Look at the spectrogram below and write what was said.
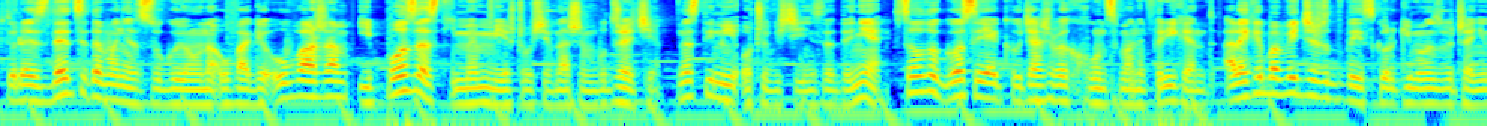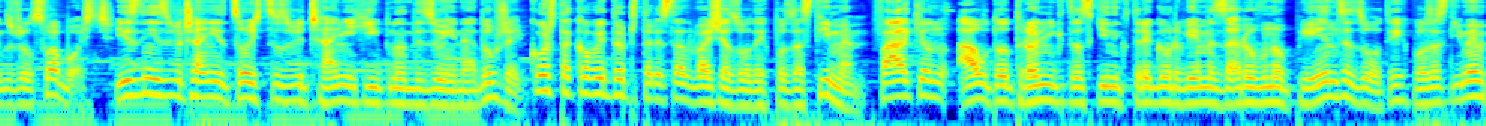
które zdecydowanie zasługują na uwagę uważam i poza Steamem mieszczą się w naszym budżecie. Na Steamie oczywiście niestety nie. Są to głosy jak chociażby Huntsman Freehand, ale chyba wiecie, że do tej skórki mam zwyczajnie dużą słabość. Jest niezwyczajnie coś, co zwyczajnie hipnotyzuje na dłużej. Koszt takowej to 420 zł poza Steamem. Falcon Autotronic to skin, którego rwiemy zarówno 500 zł poza Steamem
